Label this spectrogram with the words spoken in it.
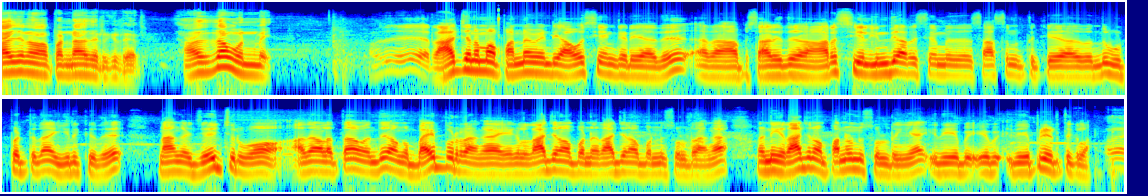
ராஜினாமா பண்ணாது இருக்கிறார் அதுதான் உண்மை. ராஜினாமா பண்ண வேண்டிய அவசியம் கிடையாது. இது அரசியல் இந்திய அரசியல் சாசனத்துக்கு அது வந்து உட்பட்டு தான் இருக்குது. நாங்கள் ஜெயிச்சிருவோம். அதனால தான் வந்து அவங்க பயப்படுறாங்க. எங்களை ராஜினாமா பண்ணு ராஜினாமா பண்ணு சொல்கிறாங்க ஆனால் நீங்கள் ராஜினாமா பண்ணணும்னு சொல்கிறீங்க இது இது எப்படி எடுத்துக்கலாம்? அதை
